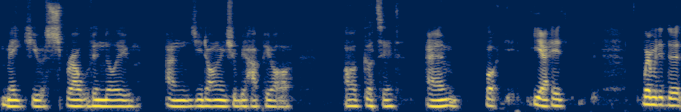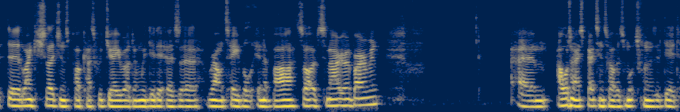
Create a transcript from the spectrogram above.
make you a sprout vindaloo and you don't know you should be happy or or gutted. Um, but yeah, it when we did the, the Lancashire Legends podcast with J Rod and we did it as a round table in a bar sort of scenario environment, um, I wasn't expecting to have as much fun as I did.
